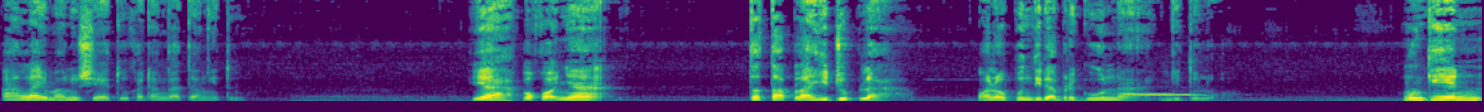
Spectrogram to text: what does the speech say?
Alay manusia itu kadang-kadang itu. Ya pokoknya Tetaplah hiduplah Walaupun tidak berguna gitu loh Mungkin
